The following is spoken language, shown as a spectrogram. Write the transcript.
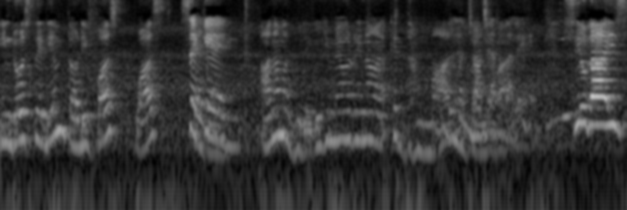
Indoor stadium thirty first first second आना मत भूलिए क्योंकि मैं और रीना आके धमाल मचाने वाले हैं। सी यू गाइस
